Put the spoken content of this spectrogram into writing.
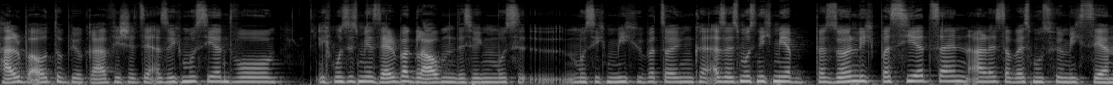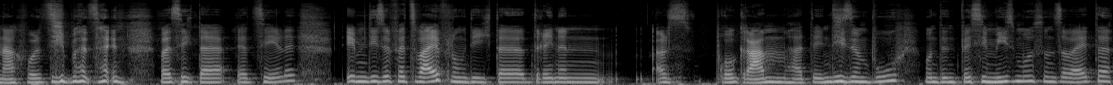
halb autobiografisch erzählen. Also ich muss irgendwo, ich muss es mir selber glauben, deswegen muss, muss ich mich überzeugen können. Also es muss nicht mir persönlich passiert sein, alles, aber es muss für mich sehr nachvollziehbar sein, was ich da erzähle. Eben diese Verzweiflung, die ich da drinnen als Programm hatte in diesem Buch und den Pessimismus und so weiter.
